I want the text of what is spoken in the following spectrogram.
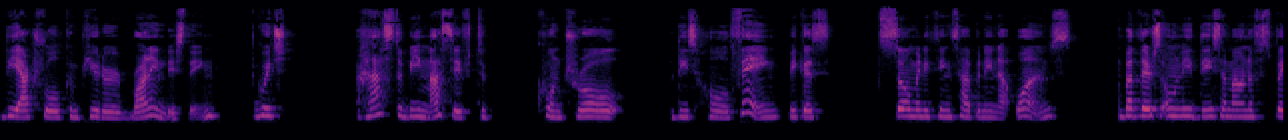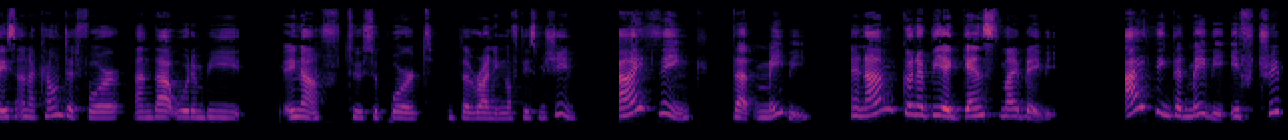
the actual computer running this thing, which has to be massive to control this whole thing because so many things happening at once. But there's only this amount of space unaccounted for, and that wouldn't be enough to support the running of this machine. I think that maybe, and I'm gonna be against my baby, I think that maybe if Trip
